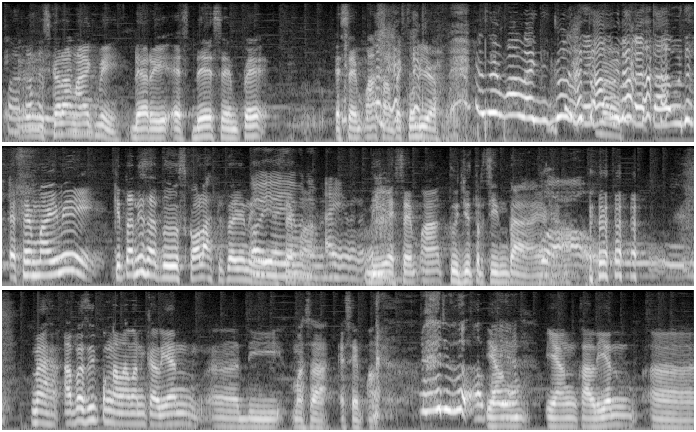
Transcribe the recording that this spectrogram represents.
Parah Eh, ya. Sekarang naik nih dari SD, SMP, SMA sampai kuliah. SMA lagi gue gak tahu Nah, Udah nggak tahu dah. SMA ini kita nih satu sekolah ceritanya nih Oh, iya, iya, SMA. Ah, iya, benar. Di SMA 7 tercinta ya. kan? Wow. Nah, apa sih pengalaman kalian eh, di masa SMA? Aduh, apa yang ya? yang kalian eh,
